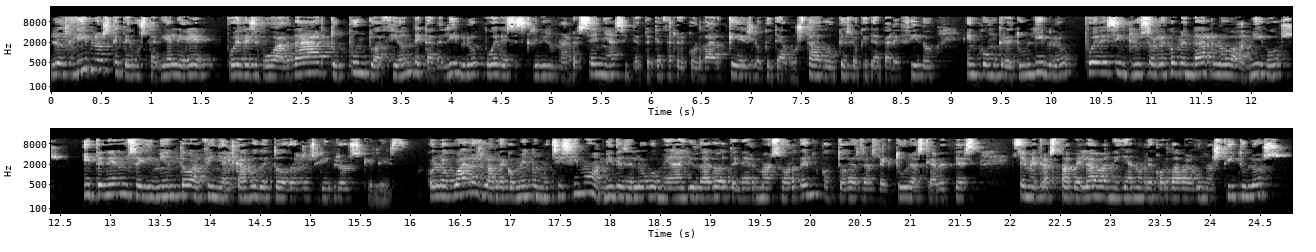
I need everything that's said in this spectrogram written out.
los libros que te gustaría leer. Puedes guardar tu puntuación de cada libro, puedes escribir una reseña si te apetece recordar qué es lo que te ha gustado, qué es lo que te ha parecido en concreto un libro. Puedes incluso recomendarlo a amigos y tener un seguimiento al fin y al cabo de todos los libros que lees. Con lo cual os la recomiendo muchísimo. A mí, desde luego, me ha ayudado a tener más orden con todas las lecturas que a veces se me traspapelaban y ya no recordaba algunos títulos.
